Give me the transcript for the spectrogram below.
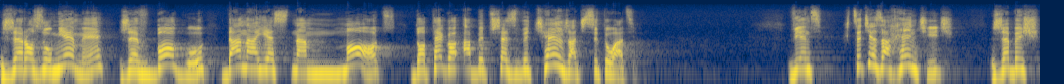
że rozumiemy, że w Bogu dana jest nam moc do tego, aby przezwyciężać sytuację. Więc chcę Cię zachęcić, żebyś,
